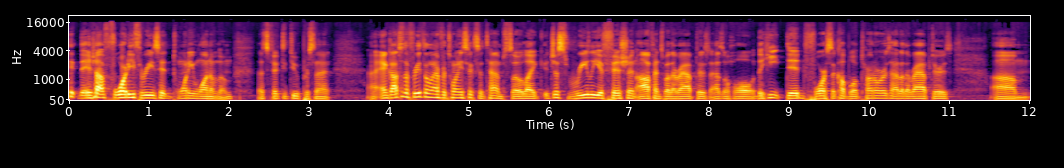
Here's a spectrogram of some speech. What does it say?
they shot 43s, hit 21 of them. That's 52%. Uh, and got to the free throw line for 26 attempts. So like just really efficient offense by the Raptors as a whole. The Heat did force a couple of turnovers out of the Raptors. Um,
